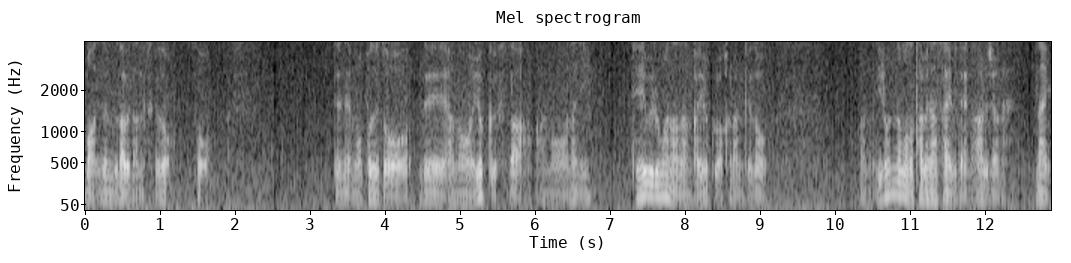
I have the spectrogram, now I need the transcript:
まあ、全部食べたんですけど、そう。でね、もうポテトで、あの、よくさ、あの、何？テーブルマナーなんかよくわからんけど、あの、いろんなもの食べなさいみたいなのあるじゃない？ない？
